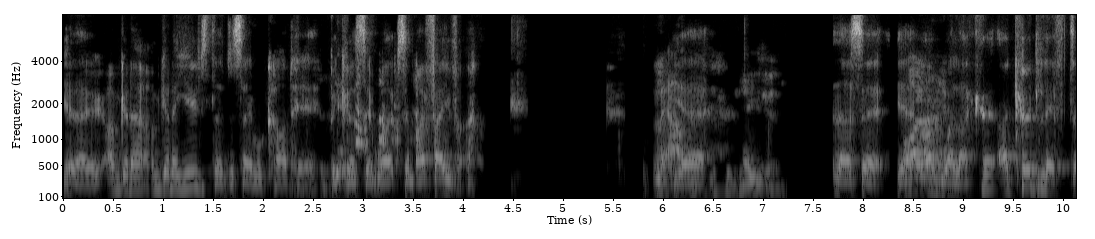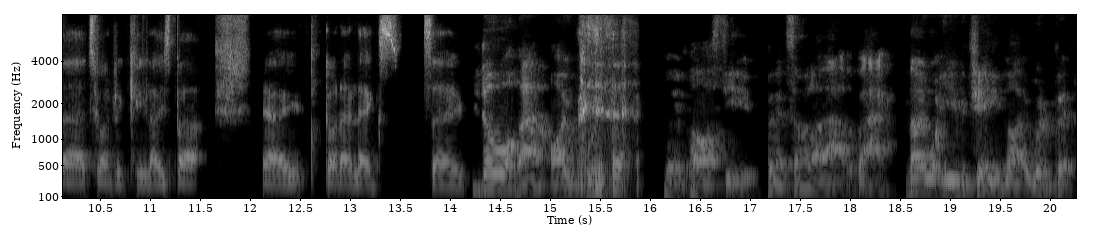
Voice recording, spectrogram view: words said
you know, I'm gonna I'm gonna use the disabled card here because it works in my favour. Yeah. That's it. Yeah. I, well, I could I could lift uh, 200 kilos, but you know, got no legs. So you know what, man? I wouldn't put it past you putting something like that out the bag. Knowing what you've achieved, like I wouldn't put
